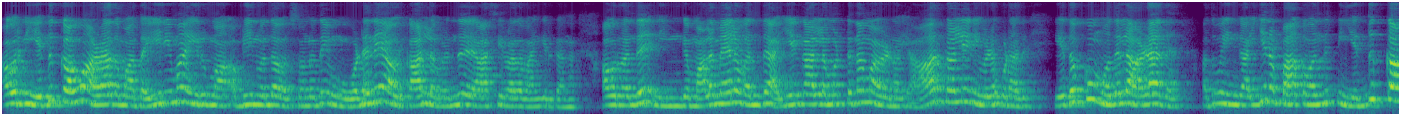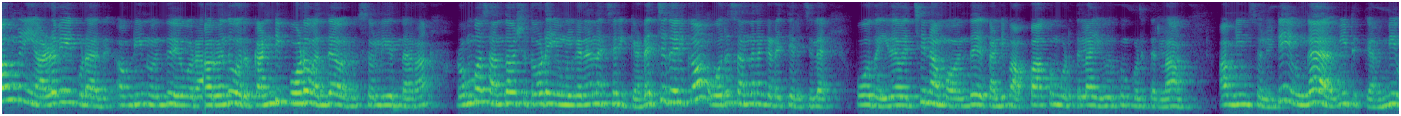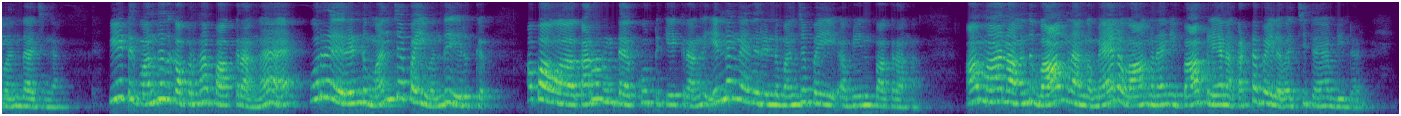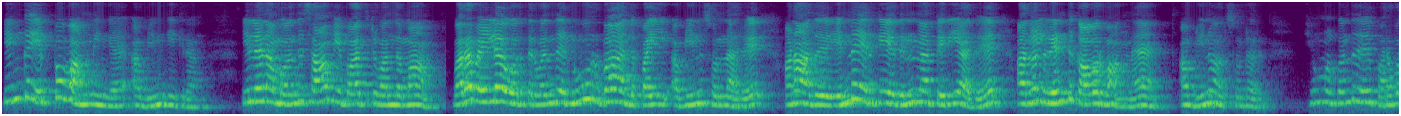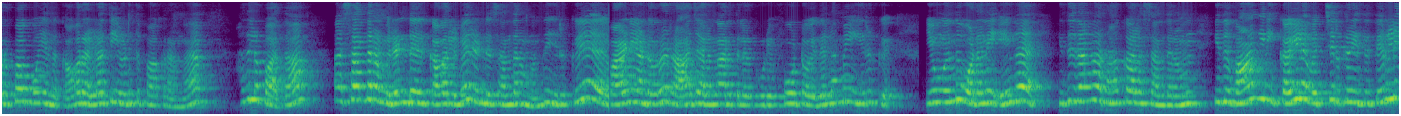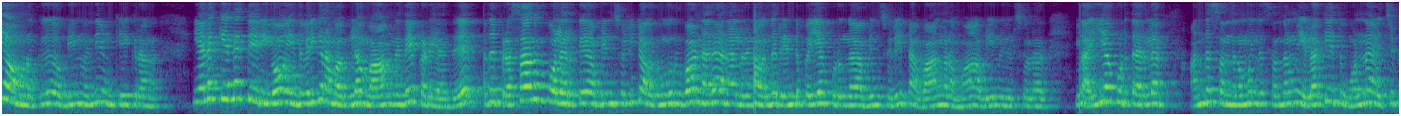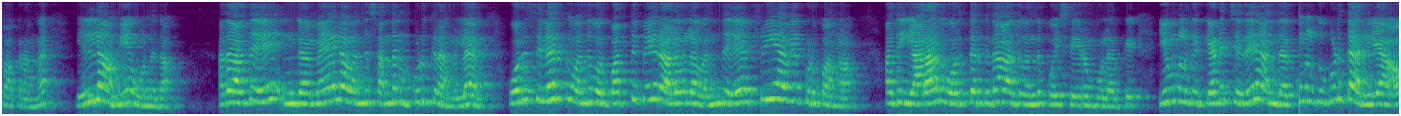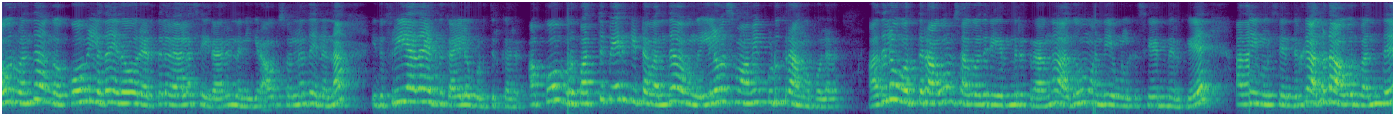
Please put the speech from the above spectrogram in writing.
அவர் நீ எதுக்காகவும் அழாதமா தைரியமா இருமா அப்படின்னு வந்து அவர் சொன்னது இவங்க உடனே அவர் காலில் வந்து ஆசீர்வாதம் வாங்கியிருக்காங்க. அவர் வந்து நீ இங்கே மலை மேலே வந்து ஐயங்காலில் மட்டும்தான் விழணும். யார் காலையும் நீ விழக்கூடாது. எதுக்கும் முதல்ல அழாத. அதுவும் இங்கே ஐயனை பார்க்க வந்து நீ எதுக்காகவும் நீ அழவே கூடாது. அப்படின்னு வந்து ஒரு அவர் வந்து ஒரு கண்டிப்போட வந்து அவர் சொல்லியிருந்தாராம். ரொம்ப சந்தோஷத்தோட இவங்களுக்கு என்னென்ன சரி கிடைச்சது வரைக்கும் ஒரு சந்தனம் கிடைச்சிருச்சுல. போதும். இதை வச்சு நம்ம வந்து கண்டிப்பாக அப்பாவுக்கும் கொடுத்துடலாம் இவருக்கும் கொடுத்துடலாம். அப்படின்னு சொல்லிட்டு இவங்க வீட்டுக்கு கிளம்பி வந்தாச்சுங்க. வீட்டுக்கு வந்ததுக்கு அப்புறம் தான் பார்க்குறாங்க ஒரு ரெண்டு மஞ்சள் பை வந்து இருக்கு. அப்போ அவங்க கணவர்கிட்ட கூப்பிட்டு கேட்குறாங்க என்னங்க இது ரெண்டு மஞ்சள் பை? அப்படின்னு பார்க்குறாங்க ஆமாம் நான் வந்து வாங்கினாங்க மேலே வாங்கினேன் நீ பார்க்கலையா நான் கட்டப்பையில் வச்சுட்டேன் அப்படின்றாரு. எங்கே எப்போ வாங்குனீங்க? அப்படின்னு கேட்குறாங்க இல்லை நம்ம வந்து சாமியை பார்த்துட்டு வந்தோமா? வர வழியில் ஒருத்தர் வந்து நூறுரூபா அந்த பை அப்படின்னு சொன்னார். ஆனால் அது என்ன இருக்குது எதுன்னு நான் தெரியாது. அதனால் ரெண்டு கவர் வாங்கினேன் அப்படின்னு அவர் சொல்கிறாரு இவங்களுக்கு வந்து பரபரப்பாக போய் அந்த கவர் எல்லாத்தையும் எடுத்து பார்க்குறாங்க அதில் பார்த்தா சந்தனம் ரெண்டு கவர்லையுமே ரெண்டு சந்தனம் வந்து இருக்குது பழனியாண்டவர் ராஜ அலங்காரத்தில் இருக்கக்கூடிய ஃபோட்டோ இதெல்லாமே இருக்குது இவங்க வந்து உடனே எங்க இதுதாங்க ராக்கால சந்தனம்? இது வாங்கி நீ கையில் வச்சிருக்கிற இது தெரியலையா உனக்கு? அப்படின்னு வந்து இவங்க கேட்குறாங்க எனக்கு என்ன தெரியும்? இது வரைக்கும் நம்ம அப்படிலாம் வாங்கினதே கிடையாது. அது பிரசாதம் போல இருக்கு அப்படின்னு சொல்லிட்டு அவர் நூறுரூபான்னாரு அதனால நான் வந்து ரெண்டு பையா கொடுங்க அப்படின்னு சொல்லிட்டு நான் வாங்கினோமா அப்படின்னு சொல்றாரு. இந்த ஐயா கொடுத்தாருல அந்த சந்தனமும் இந்த சந்தனமும் எல்லாத்தையும் இது ஒன்றா வச்சு பார்க்குறாங்க எல்லாமே ஒன்று தான் அதாவது இங்கே மேலே வந்து சந்தனம் கொடுக்குறாங்கல்ல ஒரு சிலருக்கு வந்து ஒரு பத்து பேர் அளவில் வந்து ஃப்ரீயாகவே கொடுப்பாங்களாம். அது யாராவது ஒருத்தருக்கு தான் அது வந்து போய் சேரும் போல இருக்கு. இவங்களுக்கு கிடைச்சது அந்த உங்களுக்கு கொடுத்தாரு இல்லையா? அவர் வந்து அங்கே கோவிலில் தான் ஏதோ ஒரு இடத்துல வேலை செய்கிறாருன்னு நினைக்கிறேன். அவர் சொன்னது என்னன்னா இது ஃப்ரீயாக தான் எடுத்து கையில் கொடுத்துருக்காரு. அப்போ ஒரு பத்து பேர்கிட்ட வந்து அவங்க இலவசமாகவே கொடுக்குறாங்க போல. அதில் ஒருத்தராகவும் சகோதரி இருந்திருக்கிறாங்க. அதுவும் வந்து இவங்களுக்கு சேர்ந்திருக்கு. அதான் இவங்களுக்கு சேர்ந்திருக்கு. அதோட அவர் வந்து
